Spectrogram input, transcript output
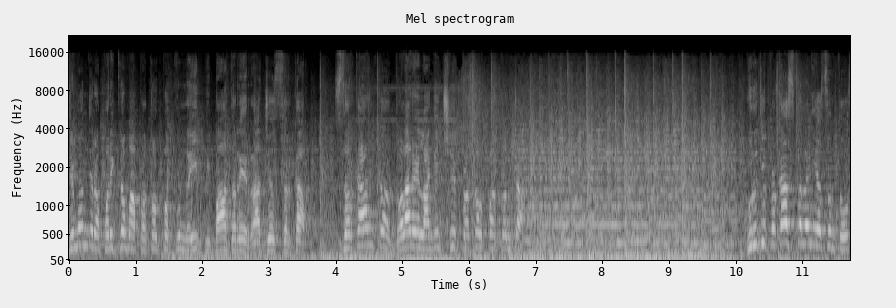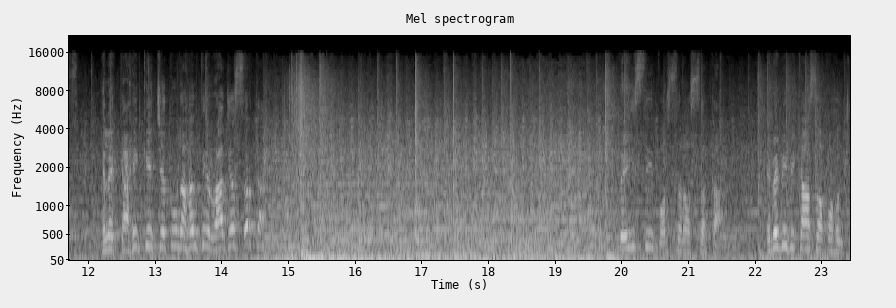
श्रीमंदिर परिक्रमा प्रकल्प को नहीं बद राज्य सरकार सरकार का गलार लगी प्रकल्प कंटा गुरुजी प्रकाश कले असंतोष हेले कहीं चेतुना राज्य सरकार तेईस वर्षर सरकार एवं विकास अपहंच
